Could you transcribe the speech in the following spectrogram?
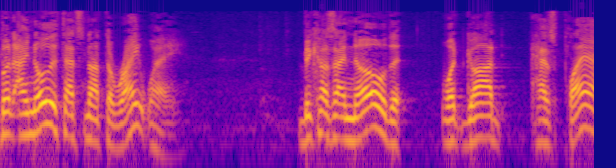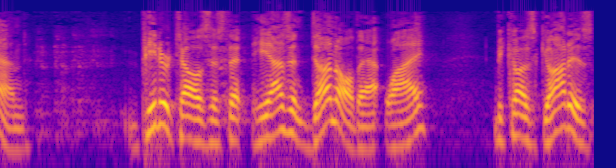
but I know that that's not the right way, because I know that what God has planned. Peter tells us that he hasn't done all that. Why? Because God is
